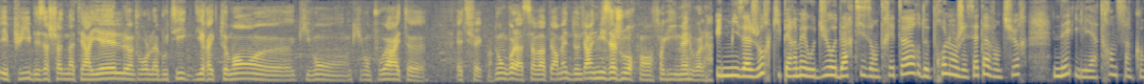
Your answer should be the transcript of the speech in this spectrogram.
Et puis des achats de matériel pour la boutique directement euh, qui, vont, qui vont pouvoir être... Euh, être fait. Quoi. Donc voilà, ça va permettre de faire une mise à jour, entre guillemets. Voilà. Une mise à jour qui permet au duo d'artisans traiteurs de prolonger cette aventure née il y a 35 ans.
